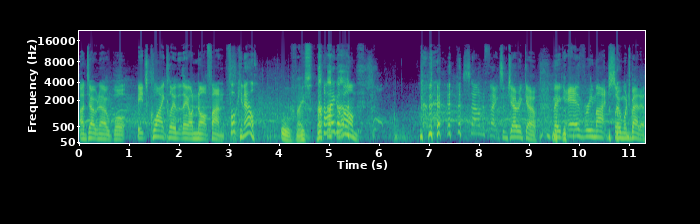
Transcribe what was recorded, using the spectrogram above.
I don't know, but it's quite clear that they are not fan. Fucking hell, Oh, nice. Tiger Bomb. the sound effects of Jericho make every match so much better.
